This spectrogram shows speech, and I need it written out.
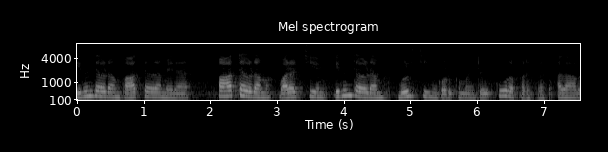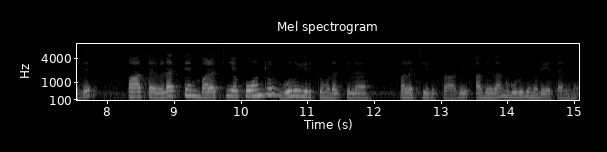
இருந்த இடம் பார்த்த இடம் என பார்த்த இடம் வளர்ச்சியும் இருந்த இடம் வீழ்ச்சியும் கொடுக்கும் என்று கூறப்படுகிறது. அதாவது பார்த்த இடத்தின் வளர்ச்சியை போன்று குரு இருக்கும் இடத்தில் வளர்ச்சி இருக்காது. அதுதான் குருவினுடைய தன்மை.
